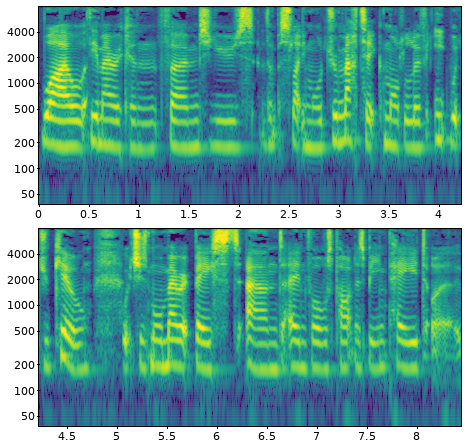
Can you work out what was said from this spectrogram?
while the American firms use the slightly more dramatic model of eat what you kill, which is more merit based and involves partners being paid uh,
